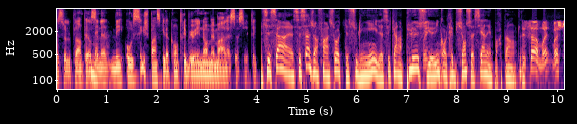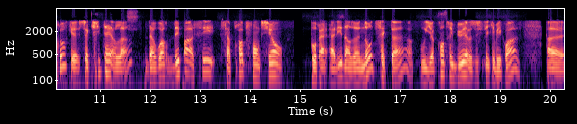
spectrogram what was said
sur le plan personnel, mais, aussi, je pense qu'il a contribué énormément à la société. C'est ça, c'est ça, Jean-François, qui a souligné, c'est qu'en plus, il y a eu une contribution sociale importante. C'est ça. Moi, moi, je trouve que ce critère-là, d'avoir dépassé sa propre fonction pour aller dans un autre secteur où il a contribué à la société québécoise, euh,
